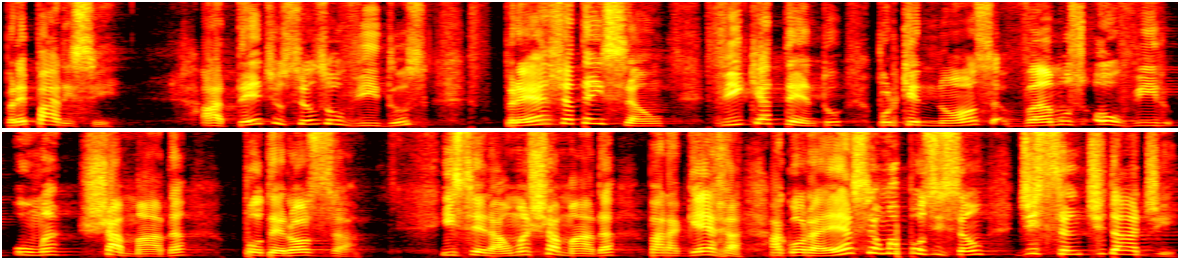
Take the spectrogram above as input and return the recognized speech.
Prepare-se. Atente os seus ouvidos, preste atenção, fique atento, porque nós vamos ouvir uma chamada poderosa e será uma chamada para a guerra. Agora, essa é uma posição de santidade,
